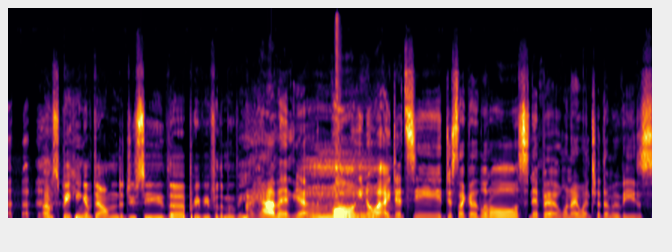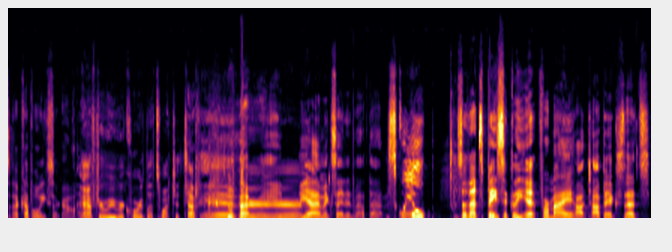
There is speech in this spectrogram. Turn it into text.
um, speaking of Downton, did you see the preview for the movie? I haven't yet. well, you know what? I did see just like a little snippet when I went to the movies a couple weeks ago. After we record, let's watch it together. Right. Yeah, I'm excited about that. Squeal. So that's basically it for my hot topics. That's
